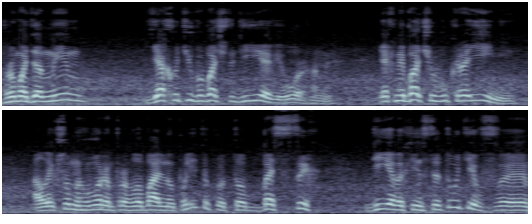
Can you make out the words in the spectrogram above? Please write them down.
громадянин, я хотів би бачити дієві органи. Я їх не бачу в Україні. Але якщо ми говоримо про глобальну політику, то без цих дієвих інститутів е,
